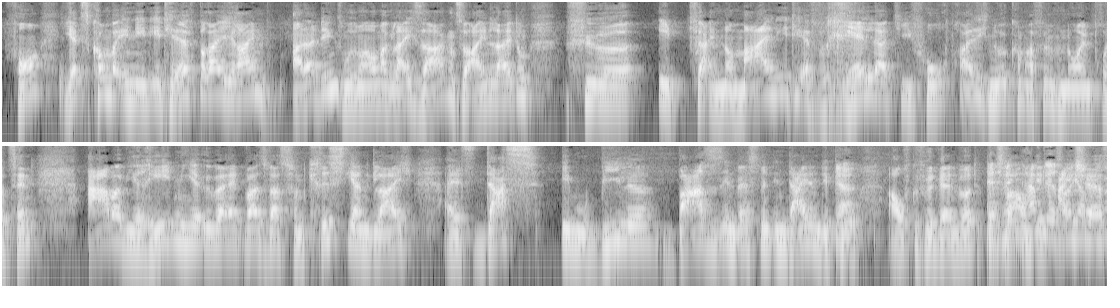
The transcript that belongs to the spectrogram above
Fonds. Jetzt kommen wir in den ETF-Bereich rein. Allerdings muss man auch mal gleich sagen zur Einleitung, für, e, für einen normalen ETF relativ hochpreisig, 0,59 Prozent. Aber wir reden hier über etwas, was von Christian gleich als das immobile Basisinvestment in deinem Depot ja. aufgeführt werden wird. Und Deswegen zwar um den iShares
